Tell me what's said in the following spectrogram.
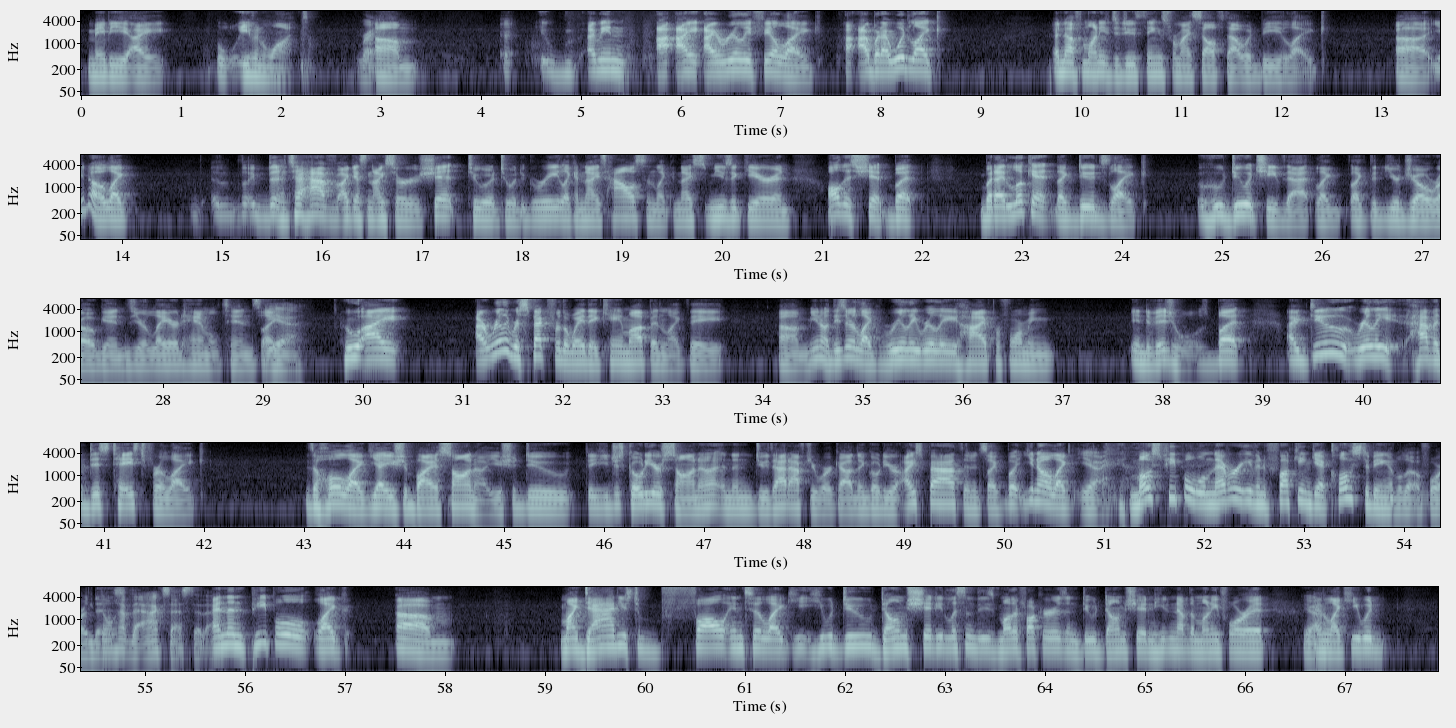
maybe I even want. Right. Um, I mean, I, I I really feel like I, but I would like enough money to do things for myself that would be like, uh, you know, like to have I guess nicer shit to a to a degree, like a nice house and like nice music gear and all this shit. But but I look at like dudes like who do achieve that, like like the your Joe Rogans, your Laird Hamiltons, like yeah. who I I really respect for the way they came up and like they um you know these are like really really high performing individuals but I do really have a distaste for like the whole like yeah you should buy a sauna. You should do you just go to your sauna and then do that after your workout and then go to your ice bath. And it's like but you know like Yeah. most people will never even fucking get close to being able to afford this Don't have the access to that. and then people like um my dad used to fall into like he, he would do dumb shit. He'd listen to these motherfuckers and do dumb shit and he didn't have the money for it. Yeah. and like he would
